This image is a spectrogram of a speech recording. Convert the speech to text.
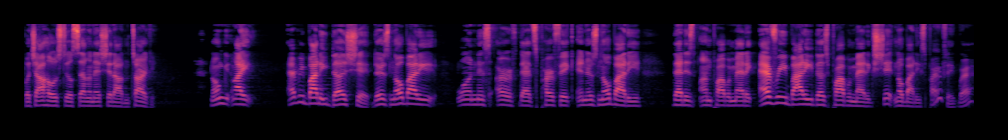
But y'all hoes still selling that shit out in Target. Don't like everybody does shit. There's nobody on this earth that's perfect, and there's nobody that is unproblematic. Everybody does problematic shit. Nobody's perfect, bruh.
